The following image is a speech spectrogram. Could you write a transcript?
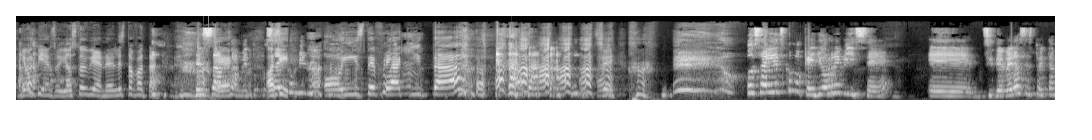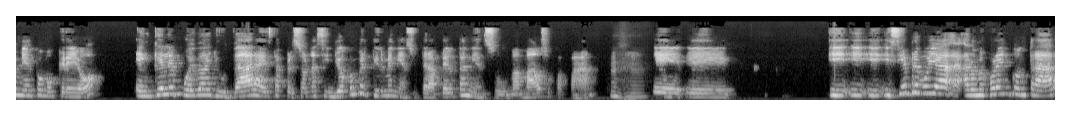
Yo pienso, yo estoy bien, él está fatal. Exactamente. Pues Así, ¿Oíste, flaquita? sí. Pues ahí es como que yo revise eh, si de veras estoy también como creo, en qué le puedo ayudar a esta persona sin yo convertirme ni en su terapeuta ni en su mamá o su papá. eh, eh, y, siempre voy a, a lo mejor a encontrar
